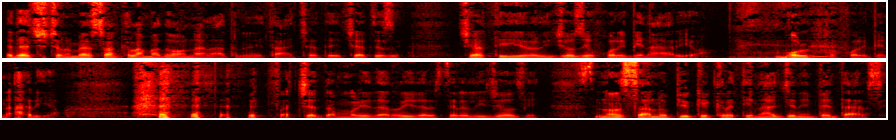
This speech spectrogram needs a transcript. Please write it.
E adesso ci hanno messo anche la Madonna nella Trinità, certi, certi, certi religiosi fuori binario, molto fuori binario. Faccia da morire da ridere questi religiosi, non sanno più che cretinaggine inventarsi.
